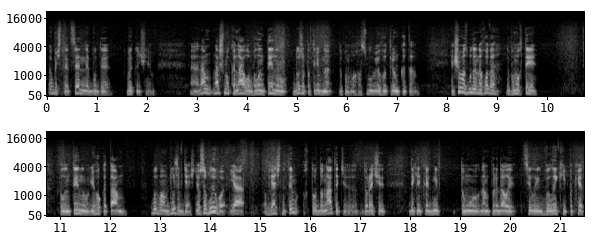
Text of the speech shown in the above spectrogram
вибачте, це не буде виключенням. Е, Нам, нашому каналу Валентину, дуже потрібна допомога, особливо його трьом котам. Якщо у вас буде нагода допомогти Валентину, його котам, буду вам дуже вдячний. Особливо я вдячний тим, хто донатить. Е, До речі, декілька днів тому нам передали цілий великий пакет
